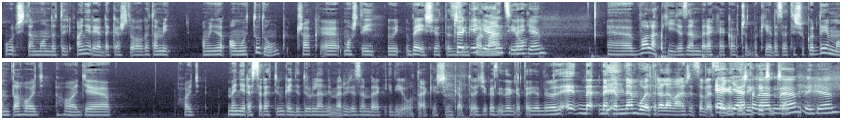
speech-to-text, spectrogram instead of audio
úristen mondott egy annyira érdekes dolgot, amit, amit amúgy tudunk, csak most így be is jött ez csak az információ. Igen, igen. Valaki így az emberekkel kapcsolatban kérdezett, és akkor Dén mondta, hogy, hogy, hogy mennyire szeretünk egyedül lenni, mert hogy az emberek idióták, és inkább töltjük az időnket egyedül. Ne, nekem nem volt releváns ez a beszélgetés. Egyáltalán nem, csak... igen.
